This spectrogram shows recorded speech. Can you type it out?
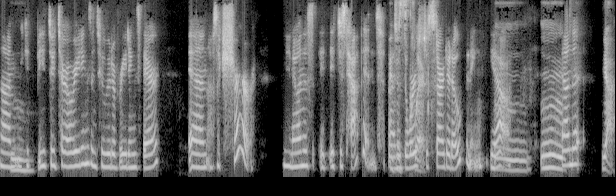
Um, mm. You could be, do tarot readings, intuitive readings there. And I was like, sure. You know, and this, it, it just happened. It uh, just the doors clicked. just started opening. Yeah. Mm. Mm. And the, yeah.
